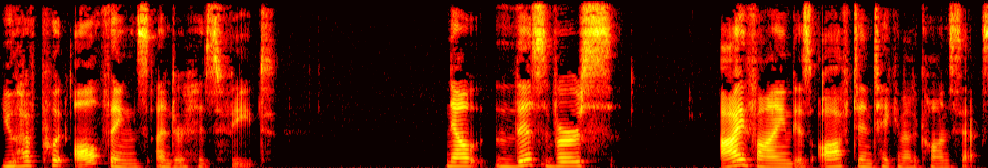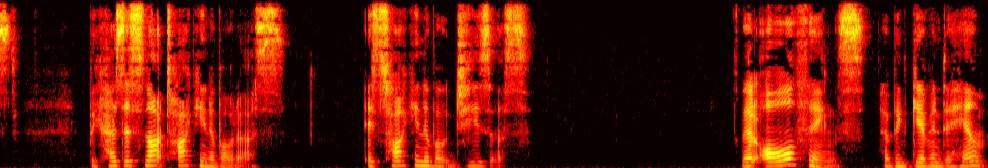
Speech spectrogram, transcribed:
You have put all things under his feet. Now, this verse I find is often taken out of context because it's not talking about us, it's talking about Jesus. That all things have been given to him.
